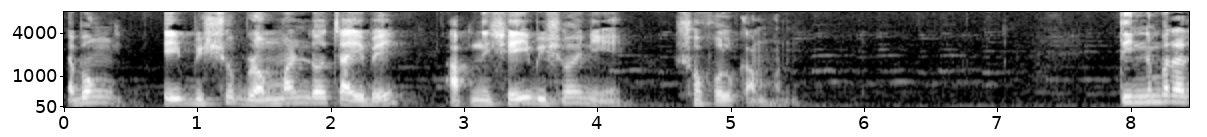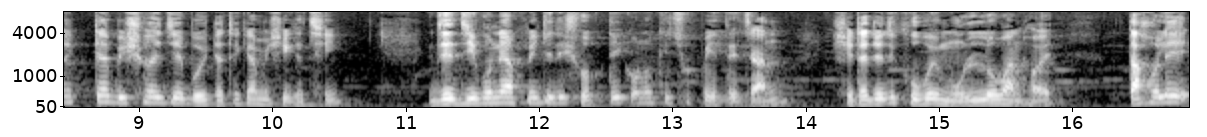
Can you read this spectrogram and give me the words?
এবং এই বিশ্ব ব্রহ্মাণ্ড চাইবে আপনি সেই বিষয় নিয়ে সফল কাম হন। তিন নম্বর আরেকটা বিষয় যে বইটা থেকে আমি শিখেছি, যে জীবনে আপনি যদি সত্যিই কোনো কিছু পেতে চান, সেটা যদি খুবই মূল্যবান হয়, তাহলে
